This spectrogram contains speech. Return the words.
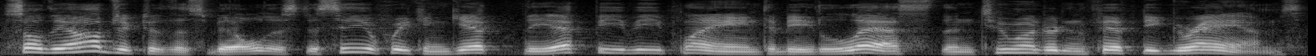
So the object of this build is to see if we can get the FPV plane to be less than 250 grams.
